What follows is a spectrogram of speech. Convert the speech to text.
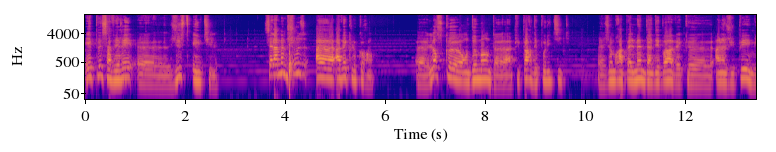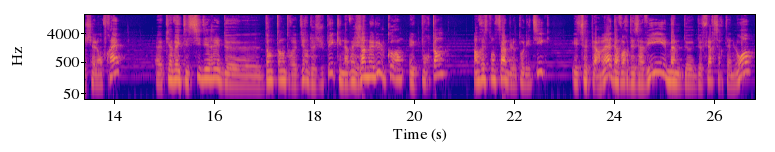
et peut s'avérer juste et utile. C'est la même chose euh, avec le Coran. Euh, lorsque on demande à la plupart des politiques, euh, je me rappelle même d'un débat avec euh, Alain Juppé et Michel Onfray, qui avait été sidéré de d'entendre dire de Juppé qu'il n'avait jamais lu le Coran. Et pourtant, en responsable politique, il se permet d'avoir des avis, même de, de faire certaines lois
